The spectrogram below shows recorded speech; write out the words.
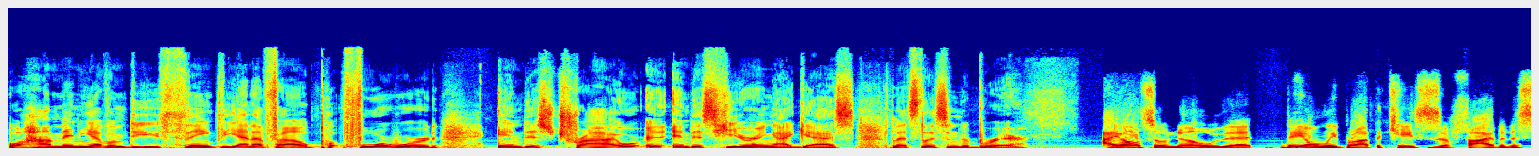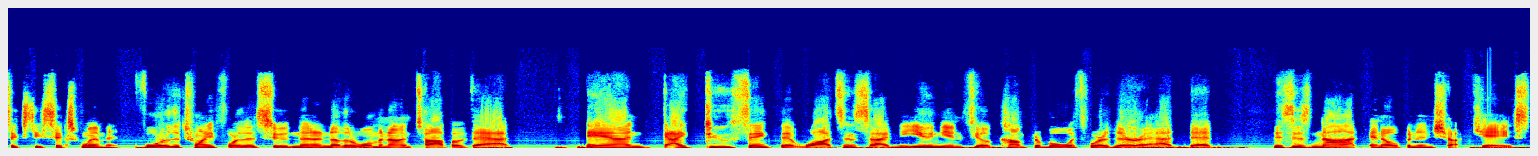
well, how many of them do you think the NFL put forward in this trial or in this hearing? I guess. Let's listen to Breer. I also know that they only brought the cases of five of the 66 women, four of the 24 that sued, and then another woman on top of that. And I do think that Watson's side and the union feel comfortable with where they're at, that this is not an open and shut case.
